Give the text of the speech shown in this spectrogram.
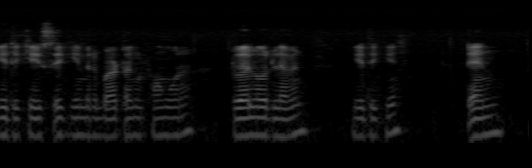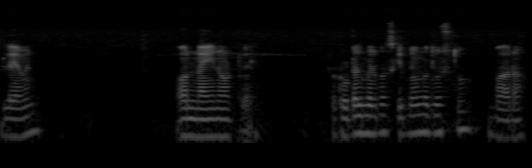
ये देखिए, इससे कि मेरा बड़ा ट्रायंगल फॉर्म हो रहा है। ट्वेल्व और इलेवन ये देखिए टेन इलेवन और नाइन और ट्वेल्व तो टोटल मेरे पास कितने होंगे दोस्तों? बारह।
